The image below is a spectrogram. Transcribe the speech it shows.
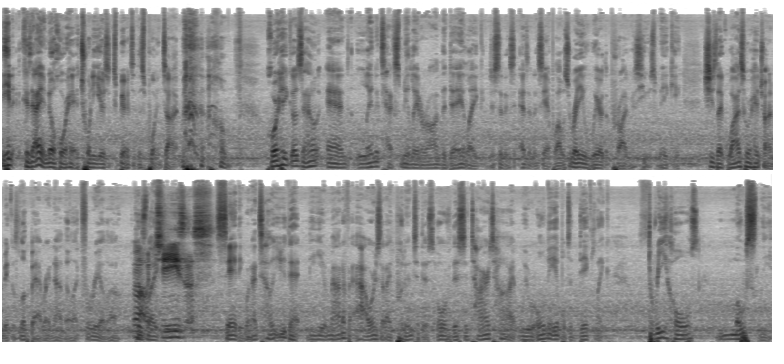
Because I didn't know Jorge had 20 years experience at this point in time. um, Jorge goes out and Lena texts me later on the day, like just an, as an example. I was already aware of the progress he was making. She's like, "Why is Jorge trying to make us look bad right now?" Though, like for real though. Oh like, Jesus, Sandy, when I tell you that the amount of hours that I put into this over this entire time, we were only able to dig like three holes, mostly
